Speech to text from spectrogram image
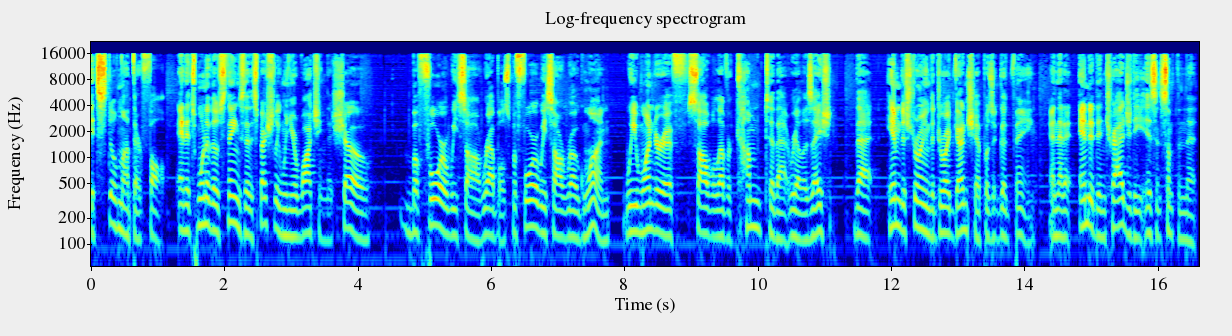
it's still not their fault. And it's one of those things that, especially when you're watching the show, before we saw Rebels, before we saw Rogue One, we wonder if Saw will ever come to that realization that him destroying the droid gunship was a good thing, and that it ended in tragedy isn't something that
